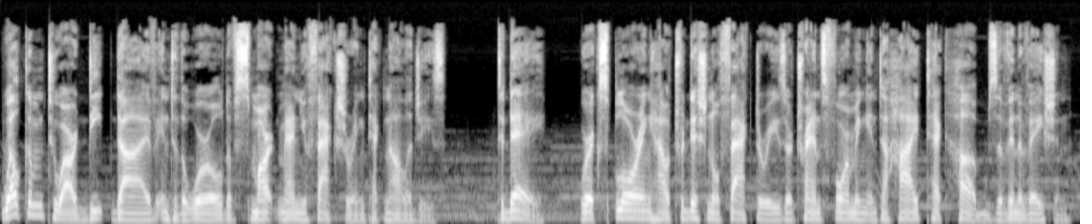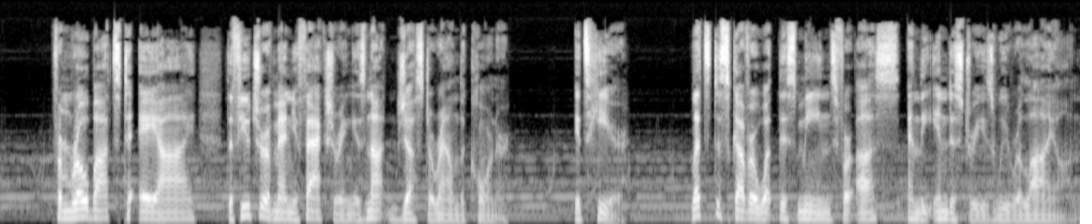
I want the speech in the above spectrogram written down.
Welcome to our deep dive into the world of smart manufacturing technologies. Today, we're exploring how traditional factories are transforming into high-tech hubs of innovation. From robots to AI, the future of manufacturing is not just around the corner. It's here. Let's discover what this means for us and the industries we rely on.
